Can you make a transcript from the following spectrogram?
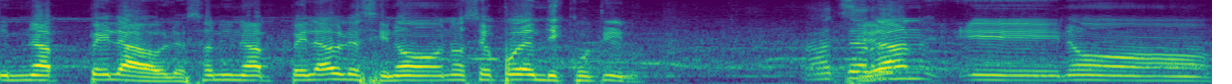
inapelables, son inapelables y no, no se pueden discutir. Se Aterri- dan y no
